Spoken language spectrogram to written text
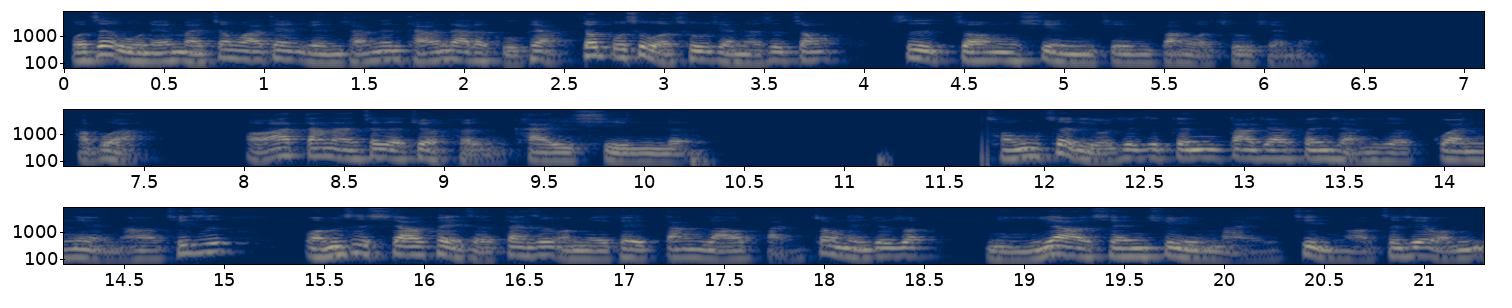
我这五年买中华电、远传跟台湾大的股票都不是我出钱的，是中是中信金帮我出钱的，好不好？哦啊，当然这个就很开心了。从这里我就是跟大家分享一个观念啊，其实我们是消费者，但是我们也可以当老板。重点就是说，你要先去买进啊这些我们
